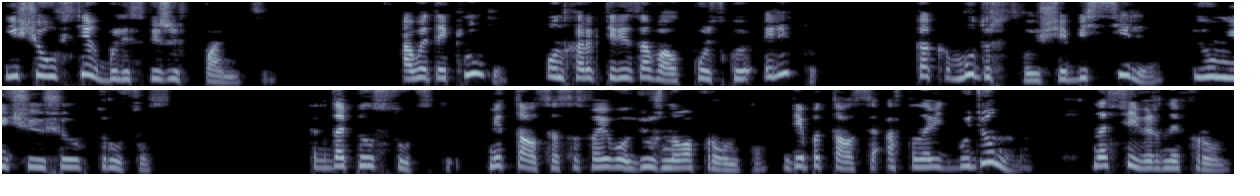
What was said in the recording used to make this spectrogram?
еще у всех были свежи в памяти. А в этой книге он характеризовал польскую элиту как мудрствующее бессилие и умничающую трусость. Когда Пилсудский метался со своего Южного фронта, где пытался остановить Буденного, на Северный фронт,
